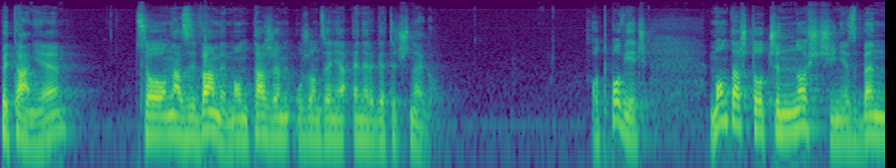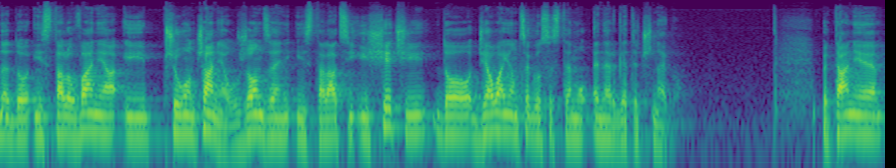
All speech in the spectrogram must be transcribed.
Pytanie, co nazywamy montażem urządzenia energetycznego? Odpowiedź: montaż to czynności niezbędne do instalowania i przyłączania urządzeń, instalacji i sieci do działającego systemu energetycznego. Pytanie,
